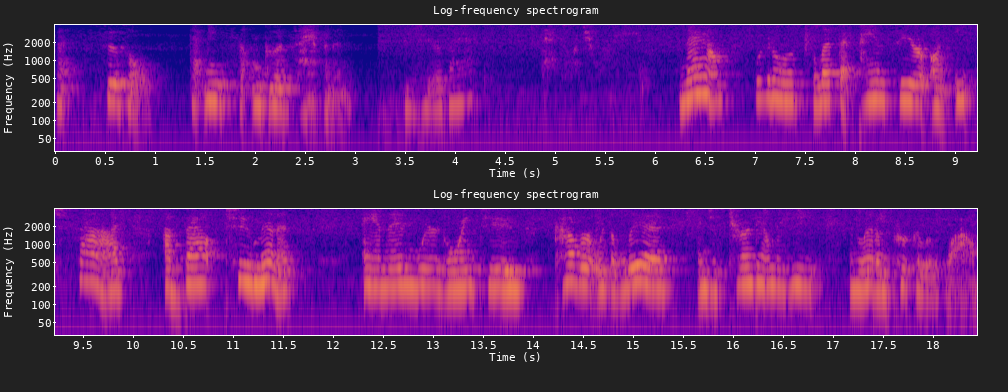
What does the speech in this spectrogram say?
that sizzle. That means something good's happening. You hear that? That's what you want to hear. Now, we're going to let that pan sear on each side about two minutes, and then we're going to cover it with a lid and just turn down the heat and let them cook a little while.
